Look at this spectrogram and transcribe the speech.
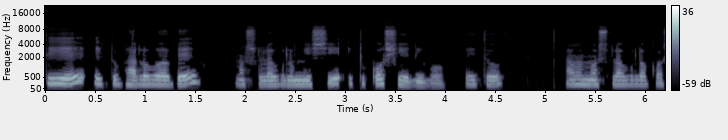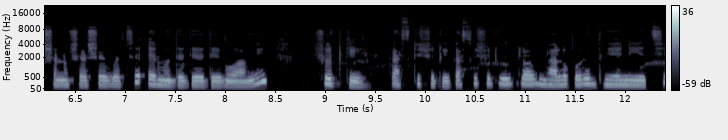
দিয়ে একটু ভালোভাবে মশলাগুলো মিশিয়ে একটু কষিয়ে নিব। এই তো আমার মশলাগুলো কষানো শেষ হয়ে গেছে। এর মধ্যে দিয়ে দেবো আমি শুটকি, কাসকি শুটকি। কাসকি শুটকিগুলো আমি ভালো করে ধুয়ে নিয়েছি।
